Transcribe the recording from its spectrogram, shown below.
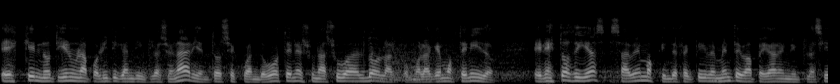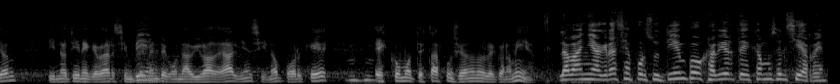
es que no tiene una política antiinflacionaria. Entonces, cuando vos tenés una suba del dólar como la que hemos tenido en estos días, sabemos que indefectiblemente va a pegar en la inflación y no tiene que ver simplemente con una avivada de alguien, sino porque es como te está funcionando la economía. La Baña, gracias por su tiempo. Javier, te dejamos el cierre.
